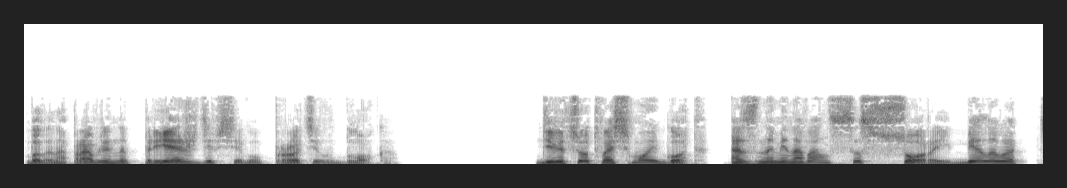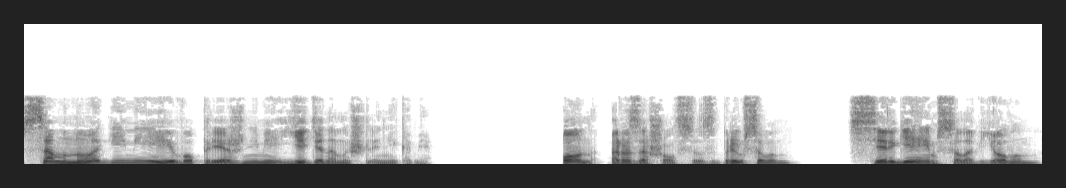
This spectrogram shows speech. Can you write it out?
было направлено прежде всего против Блока. 908 год ознаменовался ссорой Белого со многими его прежними единомышленниками. Он разошелся с Брюсовым, Сергеем Соловьевым,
